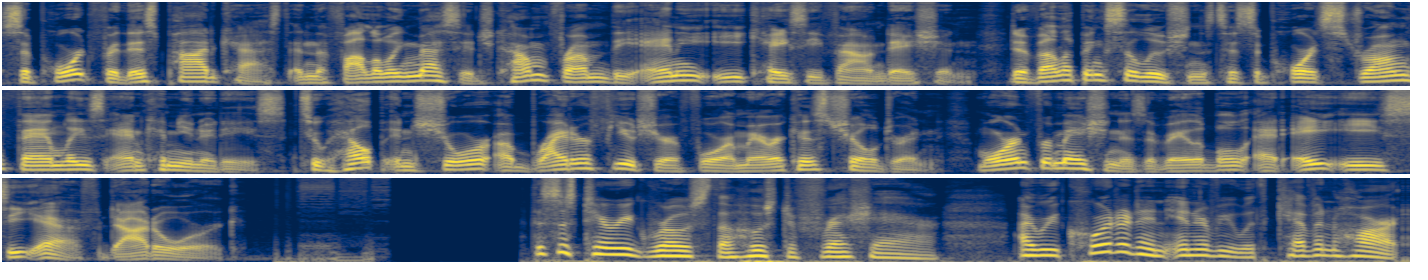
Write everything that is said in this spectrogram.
Support for this podcast and the following message come from the Annie E. Casey Foundation, developing solutions to support strong families and communities to help ensure a brighter future for America's children. More information is available at aecf.org. This is Terry Gross, the host of Fresh Air. I recorded an interview with Kevin Hart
